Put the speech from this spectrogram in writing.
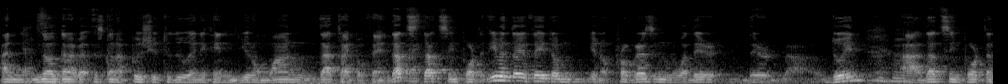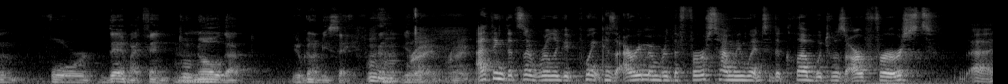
and Yes. not gonna be, it's gonna push you to do anything you don't want, that type of thing. That's Right. that's important. Even though if they don't, you know, progress in what they're they're uh, doing, Mm-hmm. uh, that's important for them, I think, to know that you're gonna be safe. Mm-hmm. you know? Right, right. I think that's a really good point because I remember the first time we went to the club, which was our first uh,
